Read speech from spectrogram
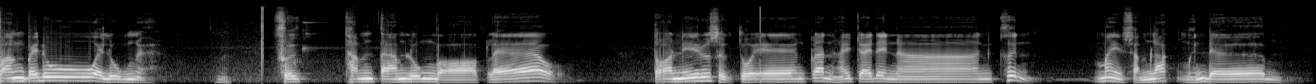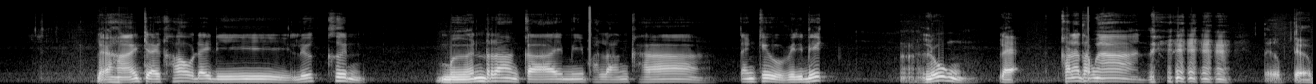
ฟังไปด้วยลุงอะฝึกทำตามลุงบอกแล้ว ตอนนี้รู้สึกตัวเองกลั้นหายใจได้นานขึ้น ไม่สำลักเหมือนเดิม และหายใจเข้าได้ดี ลึกขึ้น เหมือนร่างกายมีพลังคา thank you very big ลุงและคณะทำงาน เติมเติม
